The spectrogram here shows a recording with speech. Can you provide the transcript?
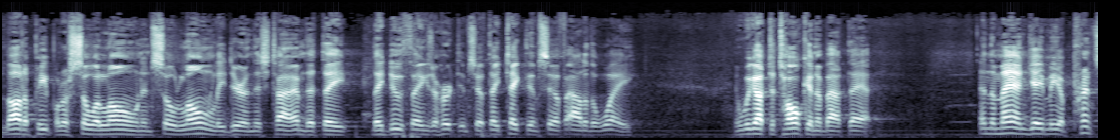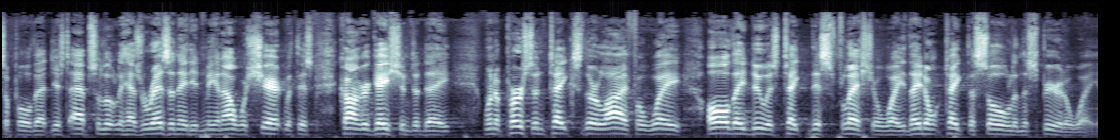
A lot of people are so alone and so lonely during this time that they, they do things to hurt themselves. They take themselves out of the way. And we got to talking about that. And the man gave me a principle that just absolutely has resonated me, and I will share it with this congregation today. When a person takes their life away, all they do is take this flesh away. They don't take the soul and the spirit away.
